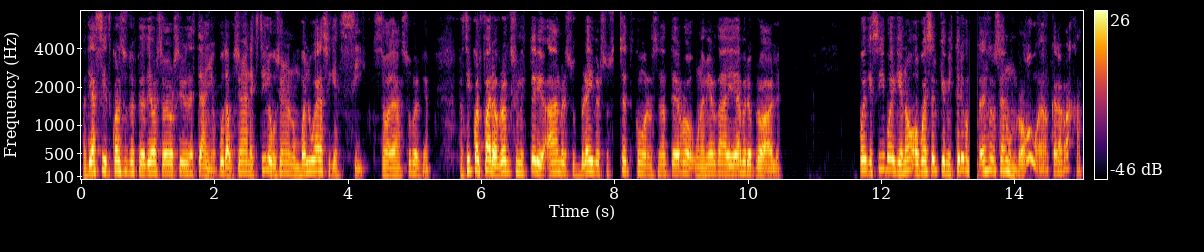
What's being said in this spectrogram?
Matías Sid, ¿cuáles son tus expectativas sobre Survivor Series de este año? Puta, pusieron en NXT, lo pusieron en un buen lugar, así que sí, súper bien. Francisco Alfaro, Brock es un misterio, Adam vs Brave vs Seth como representante de Raw, una mierda de idea, pero probable. Puede que sí, puede que no, o puede ser que Misterio contra eso sea en un Raw, weón, cara raja.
